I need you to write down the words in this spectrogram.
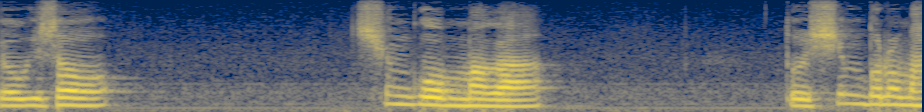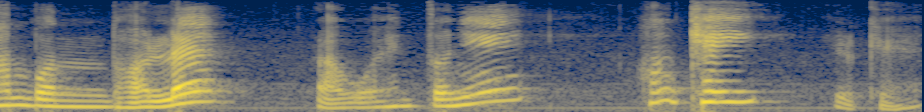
여기서 친구 엄마가 또 심부름 한 번 더 할래? 라고 했더니 흔쾌히 이렇게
